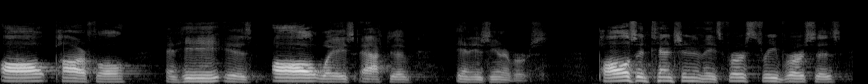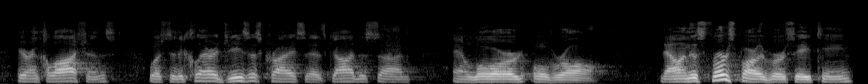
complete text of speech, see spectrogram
all powerful and he is always active in his universe. Paul's intention in these first three verses here in Colossians was to declare Jesus Christ as God the Son and Lord over all. Now, in this first part of verse 18,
